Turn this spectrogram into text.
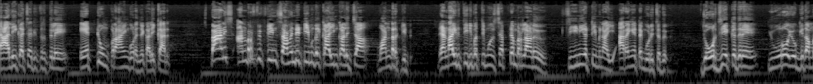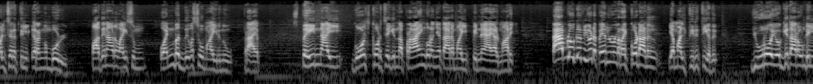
ലാലിക ചരിത്രത്തിലെ ഏറ്റവും പ്രായം കുറഞ്ഞ കളിക്കാരൻ. സ്പാനിഷ് അണ്ടർ ഫിഫ്റ്റീൻ സെവന്റി ടീമുകൾക്കായും കളിച്ച വണ്ടർ കിഡ്. രണ്ടായിരത്തി ഇരുപത്തി മൂന്ന് സെപ്റ്റംബറിലാണ് സീനിയർ ടീമിനായി അരങ്ങേറ്റം കുറിച്ചത്. ജോർജിയക്കെതിരെ യൂറോ യോഗ്യതാ മത്സരത്തിൽ ഇറങ്ങുമ്പോൾ പതിനാറ് വയസ്സും ഒൻപത് ദിവസവുമായിരുന്നു പ്രായം. സ്പെയിനിനായി ഗോൾ സ്കോർ ചെയ്യുന്ന പ്രായം കുറഞ്ഞ താരമായി പിന്നെ അയാൾ മാറി. പാബ്ലോ ഗവിയുടെ പേരിലുള്ള റെക്കോർഡാണ് യമാൽ തിരുത്തിയത്. യൂറോ യോഗ്യതാ റൗണ്ടിൽ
